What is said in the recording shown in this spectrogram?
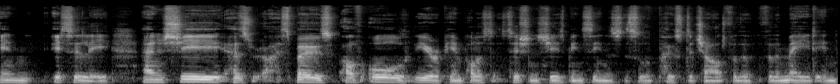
in Italy. And she has, I suppose, of all European politicians, she's been seen as the sort of poster child for the for the made in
